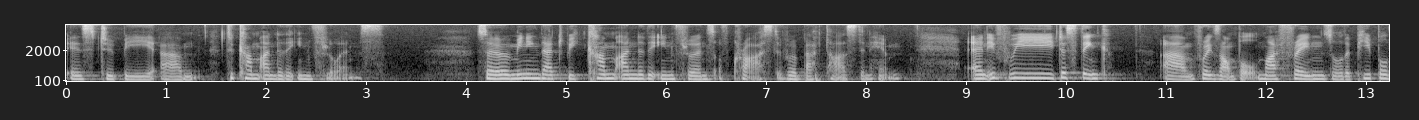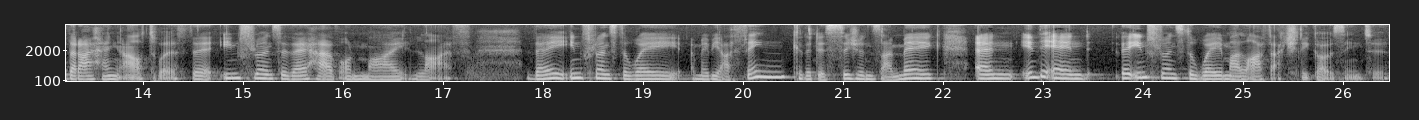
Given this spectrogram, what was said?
is to be um, to come under the influence. So, meaning that we come under the influence of Christ if we're baptized in Him. And if we just think, um, for example, my friends or the people that I hang out with, the influence that they have on my life, they influence the way maybe I think, the decisions I make, and in the end, they influence the way my life actually goes into,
